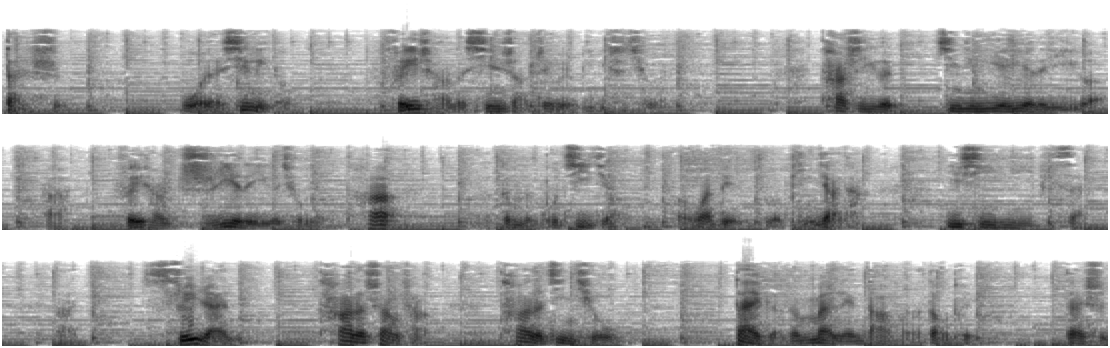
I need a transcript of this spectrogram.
但是我在心里头非常的欣赏这位比利时球员。他是一个兢兢业业的一个啊非常职业的一个球员，他根本不计较外边怎么评价他，一心一意比赛啊。虽然他的上场，他的进球。代表着曼联打法的倒退，但是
